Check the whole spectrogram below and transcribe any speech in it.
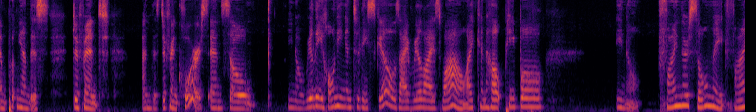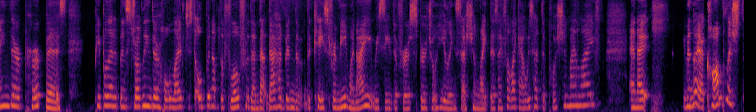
and put me on this different on this different course. And so you know really honing into these skills i realized wow i can help people you know find their soulmate find their purpose. People that have been struggling their whole life just open up the flow for them. That that had been the, the case for me when i received a first spiritual healing session like this. I felt like i always had to push in my life. And i even though i accomplished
